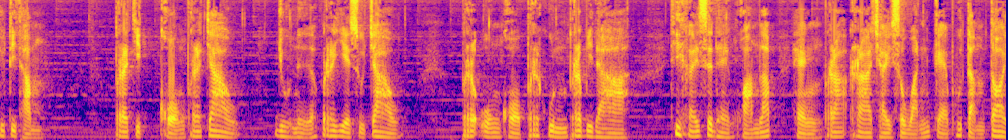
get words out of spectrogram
ยุติธรรมพระจิตของพระเจ้าอยู่เหนือพระเยซูเจ้า พระองค์ขอบพระคุณพระบิดาที่ไขแสดงความลับแห่งพระราชัยสวรรค์แก่ผู้ต่ำต้อย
